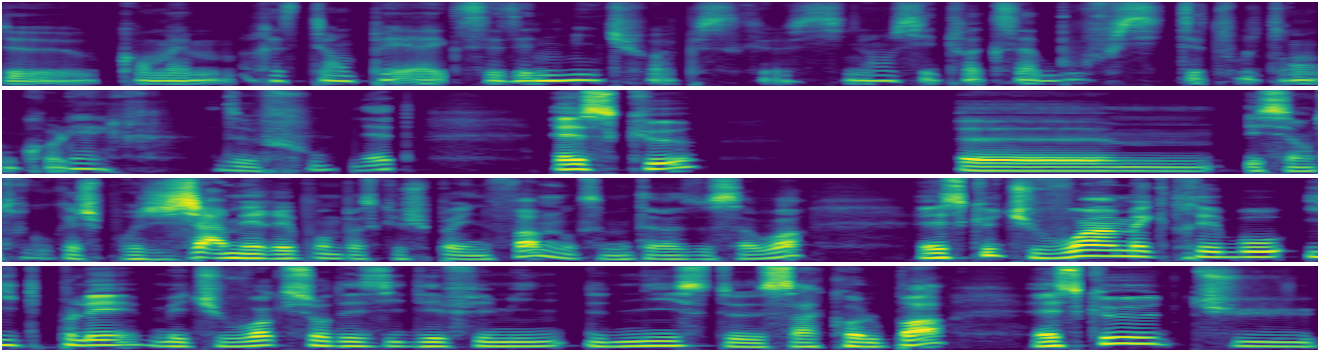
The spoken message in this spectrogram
de quand même rester en paix avec ses ennemis, tu vois, parce que sinon, si toi que ça bouffe, si t'es tout le temps en colère. de fou. Est-ce que, euh, et c'est un truc auquel je pourrais jamais répondre parce que je suis pas une femme, donc ça m'intéresse de savoir, est-ce que tu vois un mec très beau, il te plaît, mais tu vois que sur des idées féministes, ça colle pas? Est-ce que tu...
